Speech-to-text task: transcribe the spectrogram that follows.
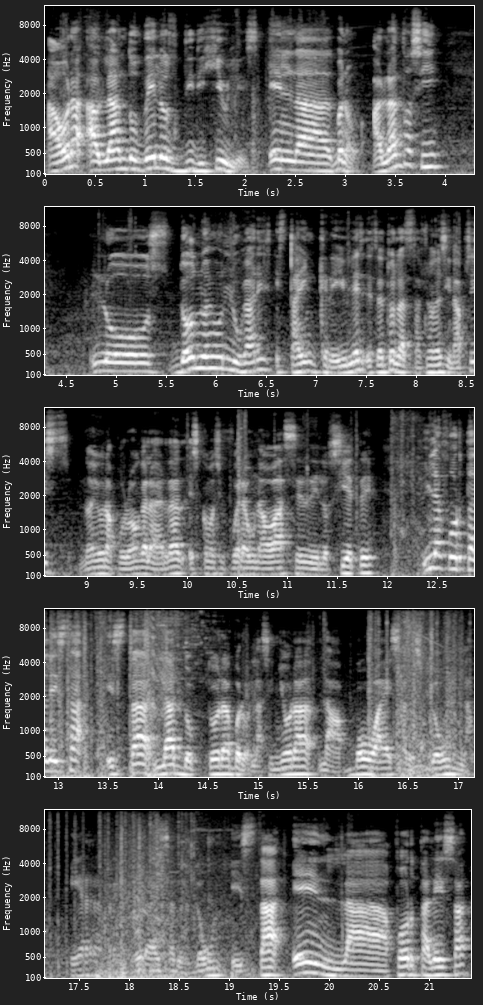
ahora hablando de los dirigibles. En la. Bueno, hablando así. Los dos nuevos lugares están increíbles, excepto la estación de sinapsis. No hay una poronga, la verdad. Es como si fuera una base de los siete. Y la fortaleza está la doctora, bueno, la señora, la boa esa de Sloan, la perra traidora esa de Sloan, está en la fortaleza,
